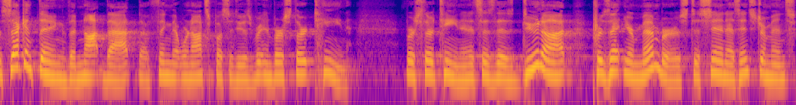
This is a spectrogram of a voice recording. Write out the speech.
The second thing, the not that, the thing that we're not supposed to do, is in verse 13. Verse 13, and it says this Do not present your members to sin as instruments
